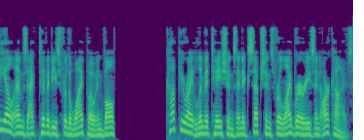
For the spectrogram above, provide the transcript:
CLM's activities for the WIPO involve Copyright limitations and exceptions for libraries and archives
